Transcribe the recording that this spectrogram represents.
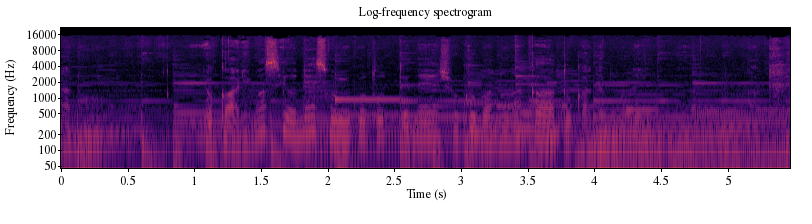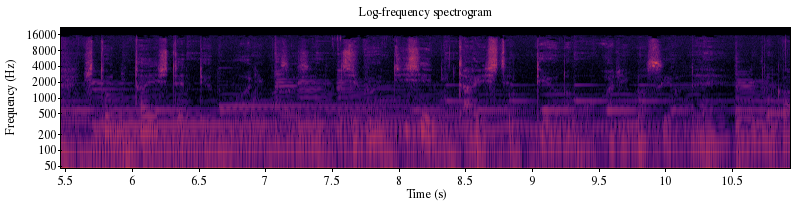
あのよくありますよねそういうことってね職場の中とかでもね、うんまあ、人に対してっていうのもありますし自分自身に対してっていうのもありますよねなんか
